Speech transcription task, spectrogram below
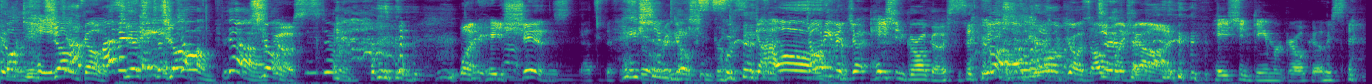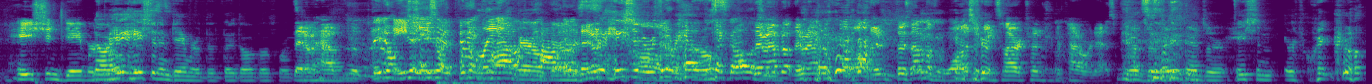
Ridiculous. Haiti or jump. ghost? Levitate. Just jump. Yeah. Jump. Ghosts. What are? But Haitians, that's a different Haitian story. Haitian ghosts. God, Oh. don't even jo- Haitian girl ghost. Haitian girl ghost. Oh my god. Haitian gamer girl ghost. Haitian gamer. No, Ha- ghosts. Haitian and gamer, they they don't those words. They don't have the. They don't. Yeah, he's right. They don't Haitian have girl power. ghosts. They don't- Haitian. They don't have the girls. technology. They don't have no, they don't have enough water. There's not enough water in the entire country to power an SPS. Andrew, Andrew, Haitian earthquake girl.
